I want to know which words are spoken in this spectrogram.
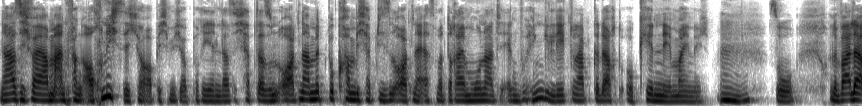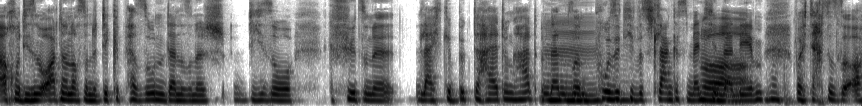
Na, also ich war ja am Anfang auch nicht sicher, ob ich mich operieren lasse. Ich habe da so einen Ordner mitbekommen. Ich habe diesen Ordner erst mal drei Monate irgendwo hingelegt und habe gedacht, okay, nee, mach ich nicht. Mhm. So. Und dann war da auch in diesem Ordner noch so eine dicke Person, und dann so eine, die so gefühlt so eine leicht gebückte Haltung hat und dann so ein Mhm. positives, schlankes Männchen Oh. daneben, wo ich dachte so, oh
